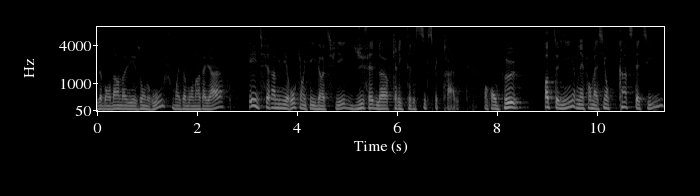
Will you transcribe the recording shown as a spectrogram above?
plus abondante dans les zones rouges, moins abondante ailleurs, et différents minéraux qui ont été identifiés du fait de leurs caractéristiques spectrales. Donc on peut obtenir une information quantitative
